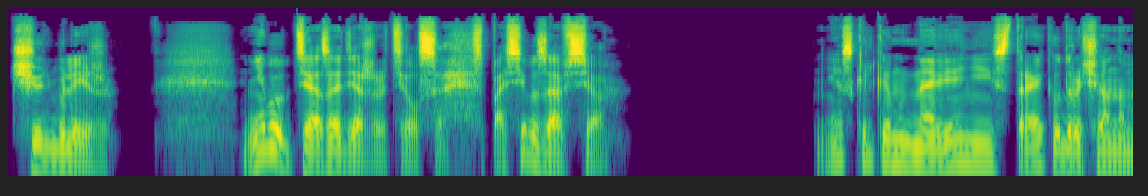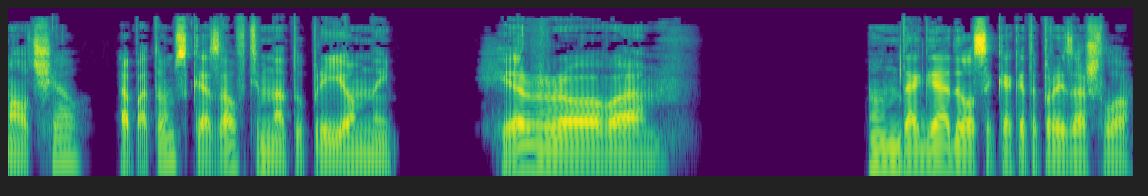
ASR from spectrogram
чуть ближе. Не буду тебя задерживать, Илса. Спасибо за все. Несколько мгновений Страйк удрученно молчал, а потом сказал в темноту приемной «Херово». Он догадывался, как это произошло.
